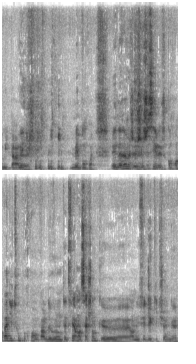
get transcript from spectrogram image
où il parle. mais bon, ouais. Et non, non, je, je, sais, je comprends pas du tout pourquoi on parle de volonté de faire, en sachant que, euh, en effet, Jackie Chung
